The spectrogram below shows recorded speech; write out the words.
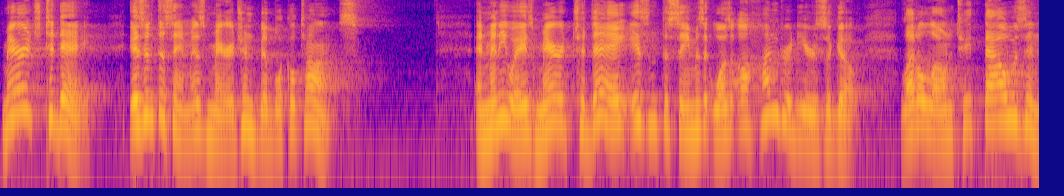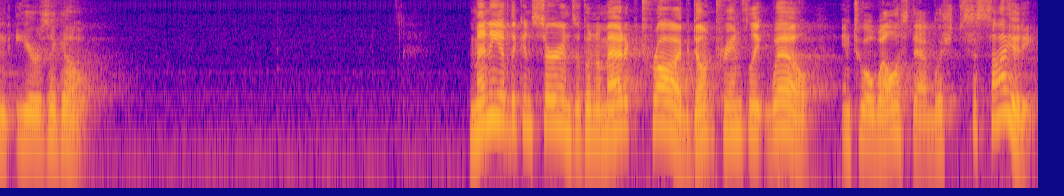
Marriage today isn't the same as marriage in biblical times. In many ways, marriage today isn't the same as it was a hundred years ago, let alone 2,000 years ago. Many of the concerns of a nomadic tribe don't translate well into a well established society.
